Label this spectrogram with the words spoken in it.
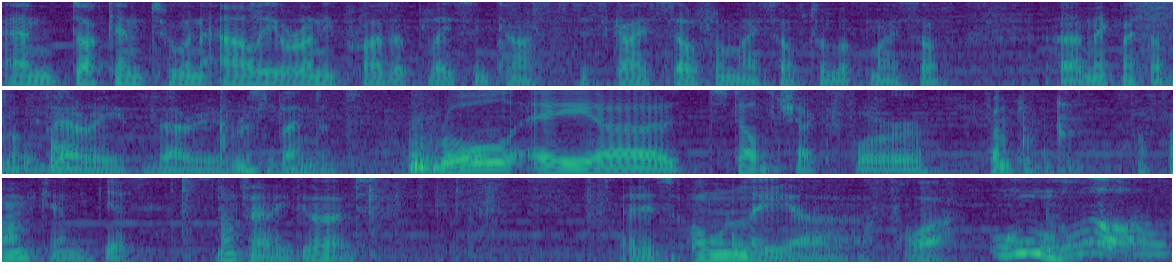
and duck into an alley or any private place and cast disguise self on myself to look myself, uh, make myself look very, very resplendent. Roll a uh, stealth check for Frumpkin. For Frumpkin, Yes. it's not very good. It is only uh, a four. Cool.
